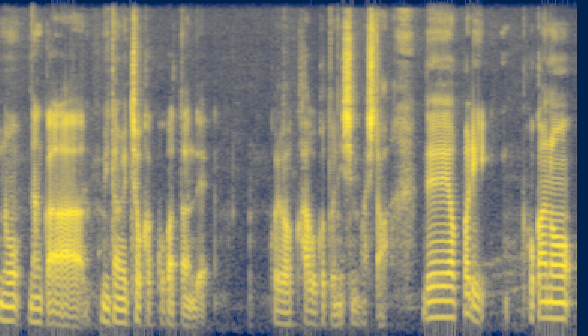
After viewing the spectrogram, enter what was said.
のなんか見た目超かっこよかったんで、これは買うことにしました。で、やっぱり他の、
